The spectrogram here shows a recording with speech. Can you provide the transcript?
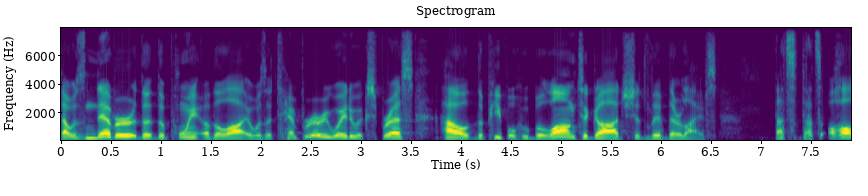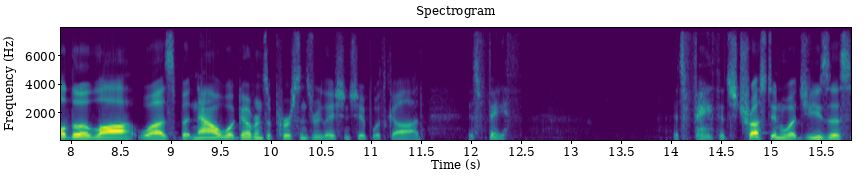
That was never the, the point of the law. It was a temporary way to express how the people who belong to God should live their lives. That's, that's all the law was. But now, what governs a person's relationship with God is faith. It's faith, it's trust in what Jesus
